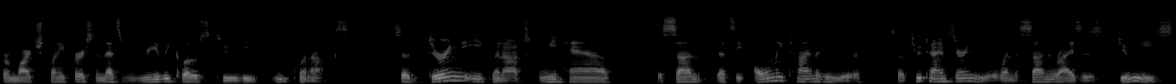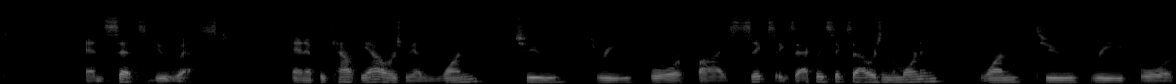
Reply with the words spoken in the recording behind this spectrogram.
for March 21st, and that's really close to the equinox. So during the equinox, we have the sun, that's the only time of the year, so two times during the year, when the sun rises due east and sets due west. And if we count the hours, we have one, two, three, four, five, six, exactly six hours in the morning. One, two, three, four,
